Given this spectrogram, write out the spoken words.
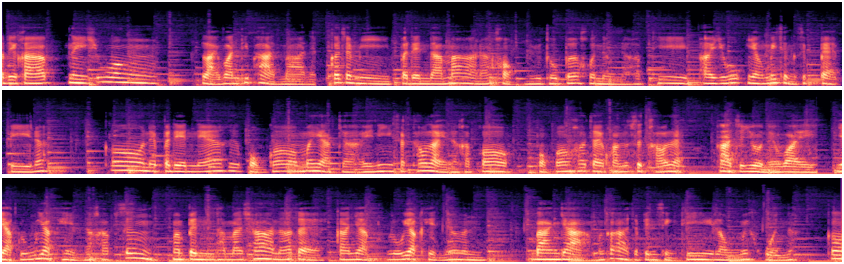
ัสดีครับ ในช่วงหลายวันที่ผ่านมาเนี่ยก็จะมีประเด็นดราม่านะของยูทูบเบอร์คนหนึ่งนะครับ ที่อายุยังไม่ถึง 18 ปีนะก็ในประเด็นเนี้ยคือผมก็ไม่อยากจะไอ้นี่สักเท่าไหร่นะครับ ก็ผมก็เข้าใจความรู้สึกเขาแหละ อาจจะอยู่ในวัยอยากรู้อยากเห็นนะครับ ซึ่งมันเป็นธรรมชาตินะแต่การอยากรู้อยากเห็นเนี่ยมันบางอย่างมันก็อาจจะเป็นสิ่งที่เราไม่ควรนะ ก็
